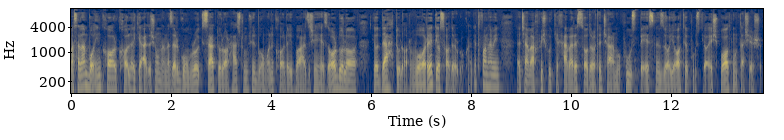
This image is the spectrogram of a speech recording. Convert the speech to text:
مثلا با این کار کالایی که ارزش اون از نظر گمرک 100 دلار هست رو می‌تونید به عنوان کالایی با ارزش 1000 دلار یا 10 دلار وارد یا صادر بکنید. اتفاقا همین چند وقت پیش بود که خبر صادرات چرم و پوست به اسم زایات پوست یا اشبالت منتشر شد.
